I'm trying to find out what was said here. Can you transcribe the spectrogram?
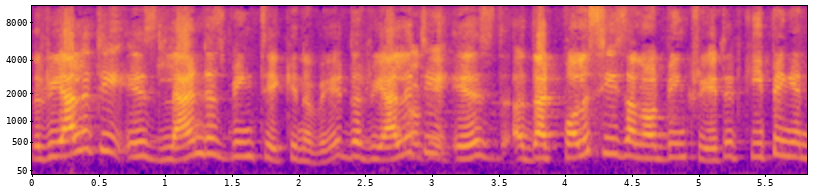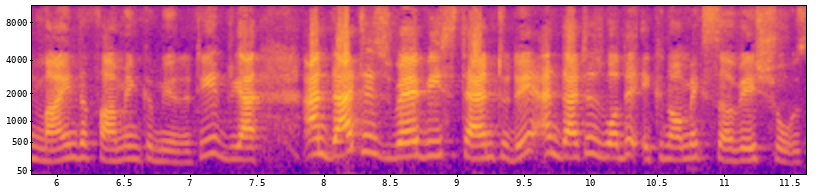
The reality is land is being taken away. The reality Okay. is th- uh, that policies are not being created keeping in mind the farming community. Rea- and that is where we stand today and that is what the economic survey shows.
